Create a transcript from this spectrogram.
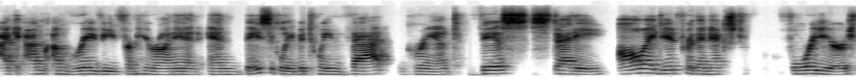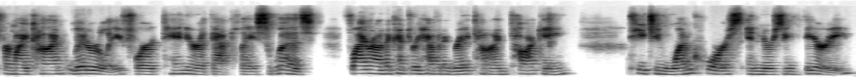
I I'm gravy from here on in. And basically, between that grant, this study, all I did for the next four years for my time, literally for tenure at that place, was fly around the country having a great time talking teaching one course in nursing theory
